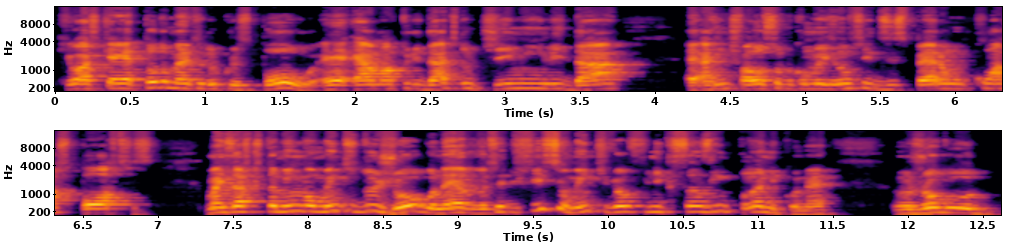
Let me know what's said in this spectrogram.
que eu acho que é todo o mérito do Chris Paul, é, é a maturidade do time em lidar. É, a gente falou sobre como eles não se desesperam com as posses. Mas acho que também em momentos do jogo, né? Você dificilmente vê o Phoenix Suns em pânico, né? No jogo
